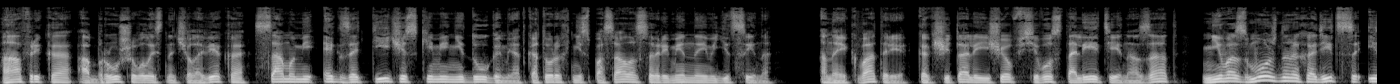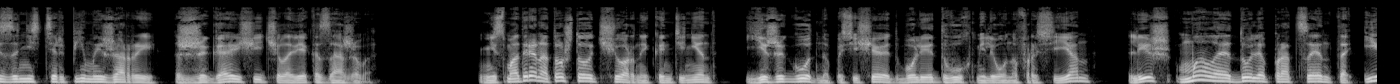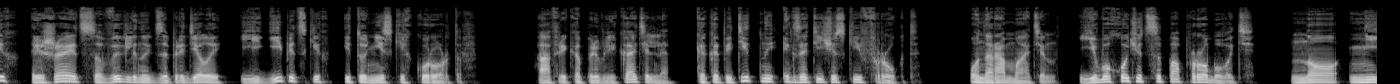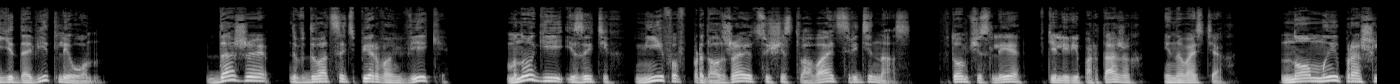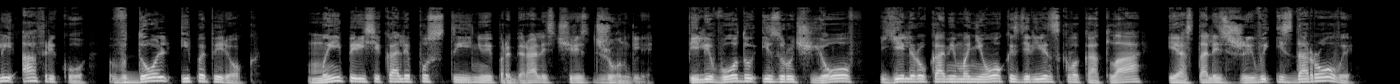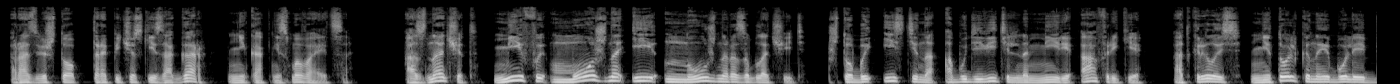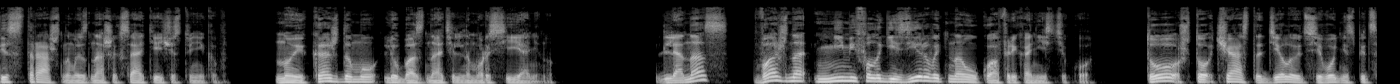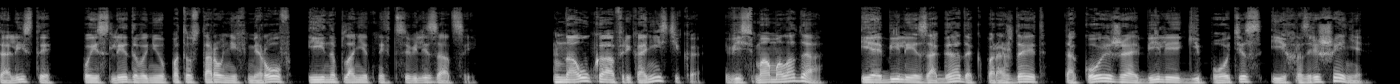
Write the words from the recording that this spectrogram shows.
Африка обрушивалась на человека самыми экзотическими недугами, от которых не спасала современная медицина, а на экваторе, как считали еще всего столетия назад, невозможно находиться из-за нестерпимой жары, сжигающей человека заживо. Несмотря на то, что черный континент ежегодно посещают более двух миллионов россиян, лишь малая доля процента их решается выглянуть за пределы египетских и тунисских курортов. Африка привлекательна, как аппетитный экзотический фрукт. Он ароматен, его хочется попробовать, но не ядовит ли он? Даже в 21 веке многие из этих мифов продолжают существовать среди нас, в том числе в телерепортажах и новостях. Но мы прошли Африку вдоль и поперек. Мы пересекали пустыню и пробирались через джунгли, пили воду из ручьев, ели руками маниок из деревенского котла и остались живы и здоровы, разве что тропический загар никак не смывается. А значит, мифы можно и нужно разоблачить, чтобы истина об удивительном мире Африки открылась не только наиболее бесстрашным из наших соотечественников, но и каждому любознательному россиянину. Для нас важно не мифологизировать науку-африканистику, то, что часто делают сегодня специалисты по исследованию потусторонних миров и инопланетных цивилизаций. Наука-африканистика весьма молода, и обилие загадок порождает такое же обилие гипотез и их разрешения.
